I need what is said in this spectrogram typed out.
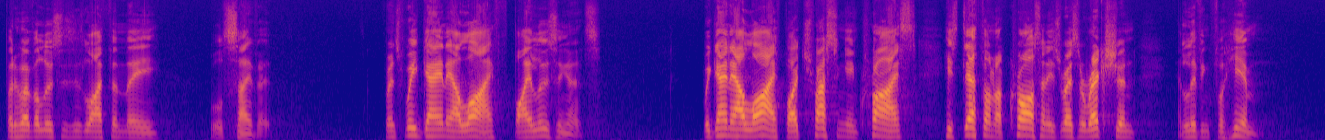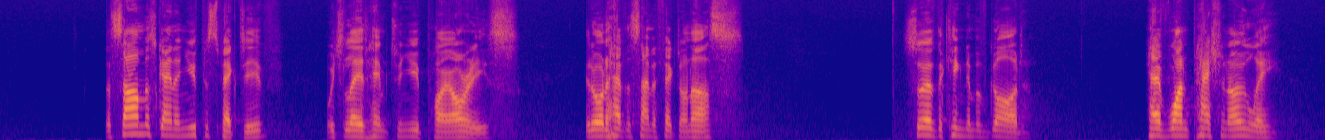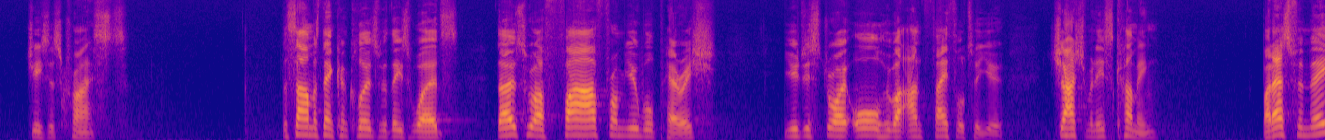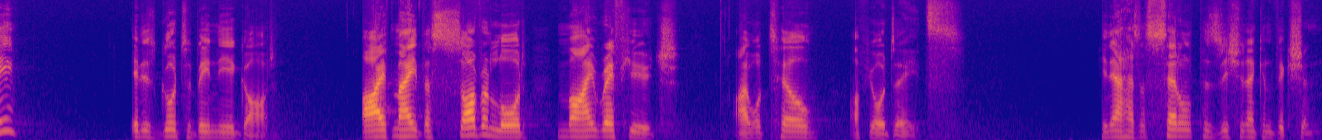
but whoever loses his life for me will save it. Friends, we gain our life by losing it. We gain our life by trusting in Christ, his death on a cross, and his resurrection, and living for him. The psalmist gained a new perspective, which led him to new priorities. It ought to have the same effect on us. Serve the kingdom of God. Have one passion only Jesus Christ. The psalmist then concludes with these words Those who are far from you will perish. You destroy all who are unfaithful to you. Judgment is coming. But as for me, it is good to be near God. I've made the sovereign Lord my refuge. I will tell of your deeds. He now has a settled position and conviction.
